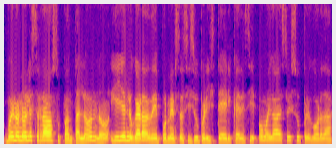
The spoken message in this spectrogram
bueno, no le cerraba su pantalón, ¿no? Y ella en lugar de ponerse así súper histérica y decir, oh my god, estoy súper gorda,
